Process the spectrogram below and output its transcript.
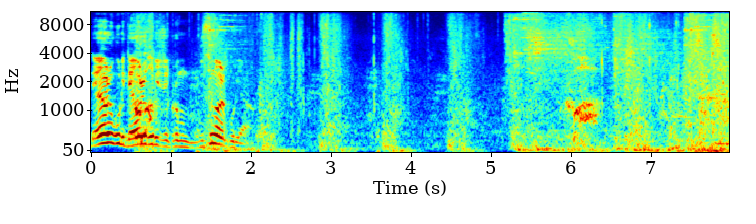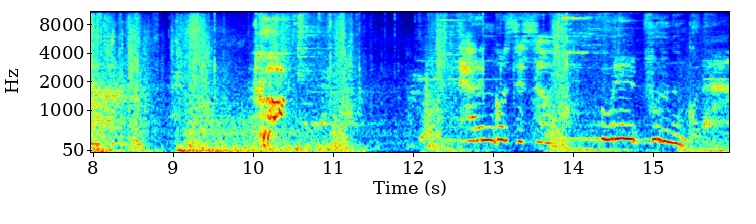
내 얼굴이 내 얼굴이지 그럼 무슨 얼굴이야 다른 곳에서 우릴 부르는구나.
